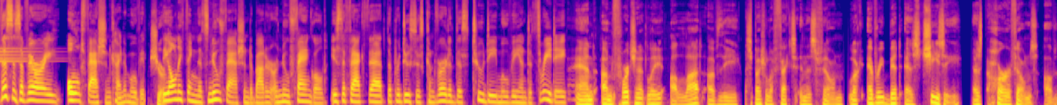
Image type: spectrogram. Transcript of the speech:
This is a very old fashioned kind of movie. Sure. The only thing that's new fashioned about it or newfangled is the fact that the producers converted this 2D movie into 3D. And unfortunately, a lot of the special effects in this film look every bit as cheesy as horror films of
